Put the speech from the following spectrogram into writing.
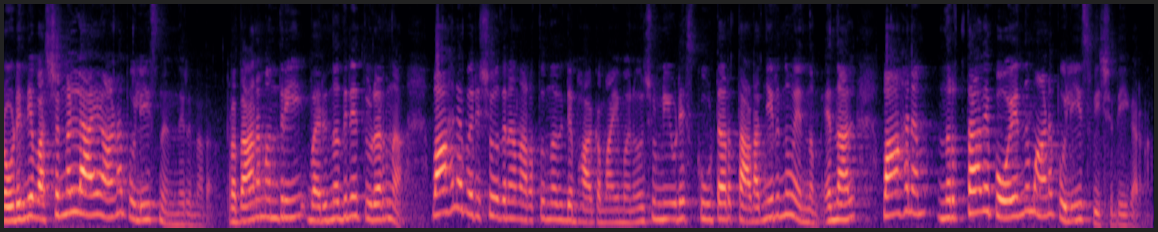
റോഡിന്റെ വശങ്ങളിലായാണ് പോലീസ് നിന്നിരുന്നത്. പ്രധാനമന്ത്രി വരുന്നതിനെ തുടർന്ന് വാഹന പരിശോധന നടത്തുന്നതിന്റെ ഭാഗമായി മനോജ് ഉണ്ണിയുടെ സ്കൂട്ടർ തടഞ്ഞിരുന്നുവെന്നും എന്നാൽ വാഹനം നിർത്താതെ പോയെന്നുമാണ് പോലീസ് വിശദീകരണം.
